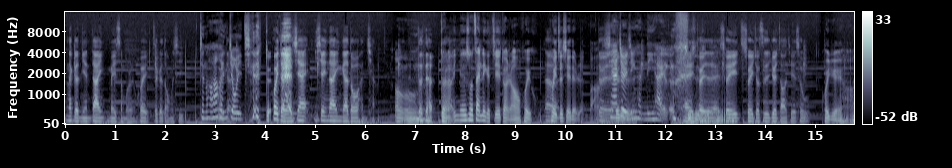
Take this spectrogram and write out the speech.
那个年代没什么人会这个东西，真的好像很久以前，对。会的人现在现在应该都很强，嗯，真的。对了，应该说在那个阶段，然后会呃。会这些的人吧，对。现在就已经很厉害了。哎，对对对，所以所以就是越早接触，会越好，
